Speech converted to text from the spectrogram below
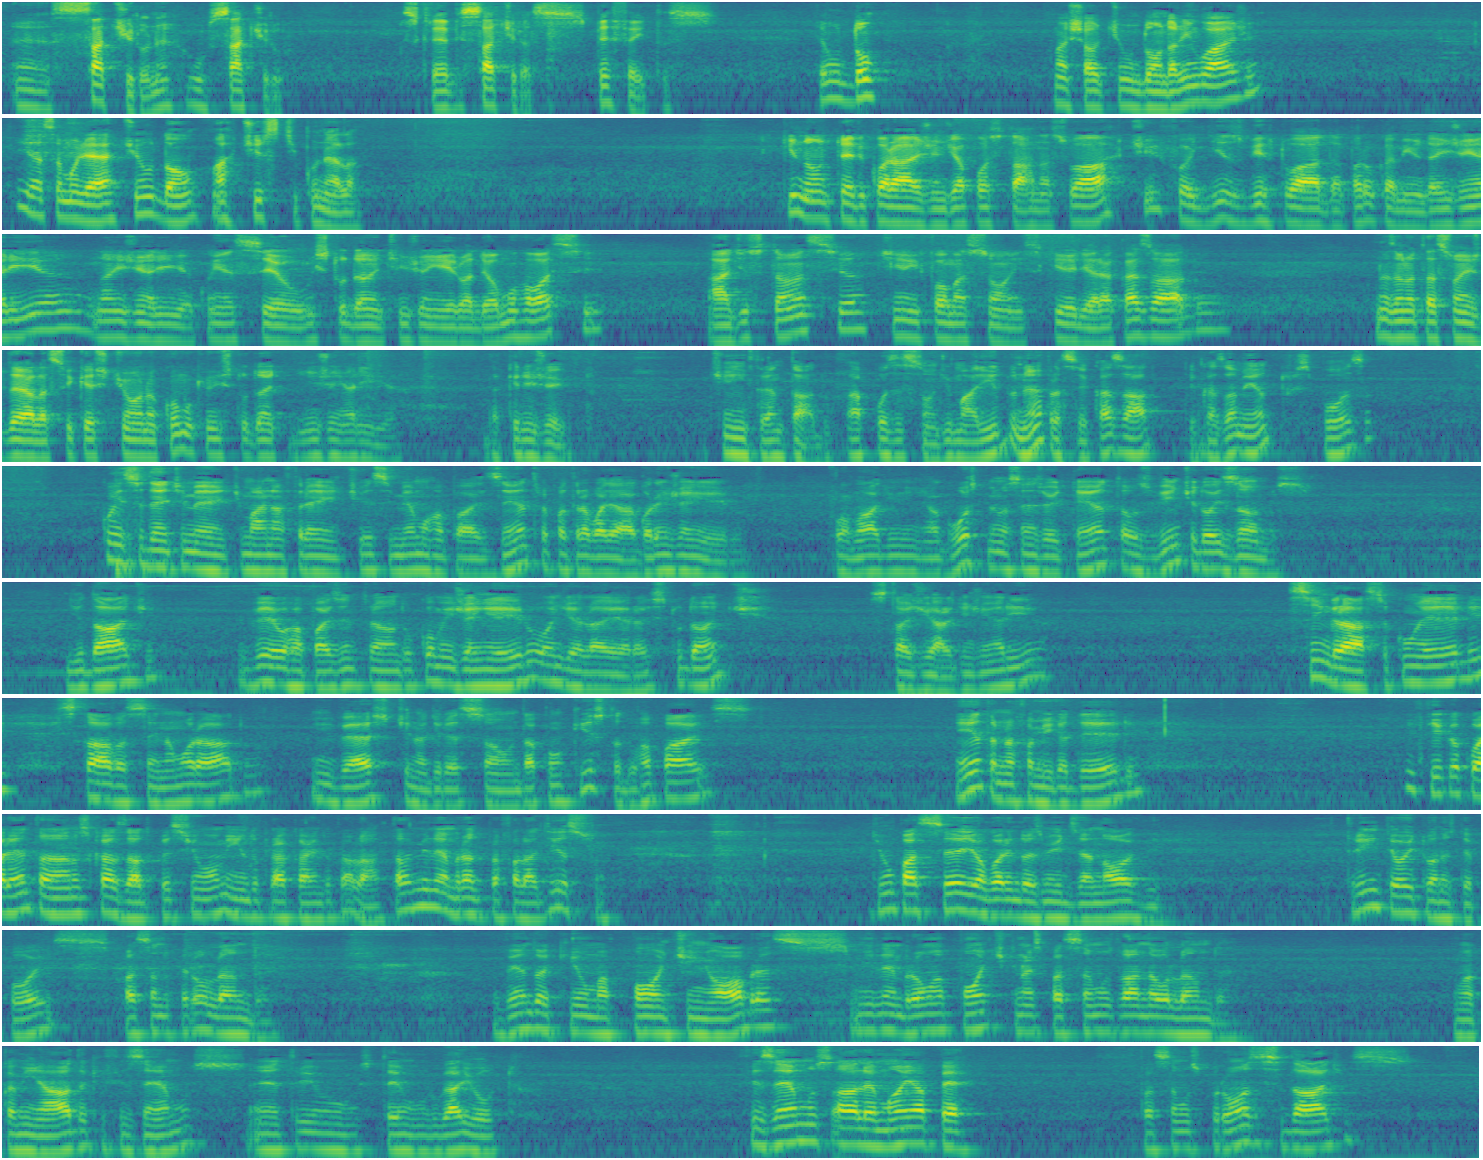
é, sátiro, né? Um sátiro. Escreve sátiras perfeitas. Tem um dom. Machado tinha um dom da linguagem e essa mulher tinha o um dom artístico nela. Que não teve coragem de apostar na sua arte, foi desvirtuada para o caminho da engenharia. Na engenharia conheceu o estudante engenheiro Adelmo Rossi. À distância, tinha informações que ele era casado. Nas anotações dela se questiona como que um estudante de engenharia, daquele jeito, tinha enfrentado a posição de marido, né, para ser casado, ter casamento, esposa. Coincidentemente, mais na frente, esse mesmo rapaz entra para trabalhar, agora engenheiro, formado em agosto de 1980, aos 22 anos de idade, vê o rapaz entrando como engenheiro, onde ela era estudante, estagiária de engenharia, se engraça com ele, estava sem namorado, investe na direção da conquista do rapaz, entra na família dele e fica 40 anos casado com esse homem, indo para cá, indo para lá. Estava me lembrando para falar disso, de um passeio agora em 2019, 38 anos depois, passando pela Holanda. Vendo aqui uma ponte em obras, me lembrou uma ponte que nós passamos lá na Holanda. Uma caminhada que fizemos entre um, um lugar e outro. Fizemos a Alemanha a pé. Passamos por 11 cidades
